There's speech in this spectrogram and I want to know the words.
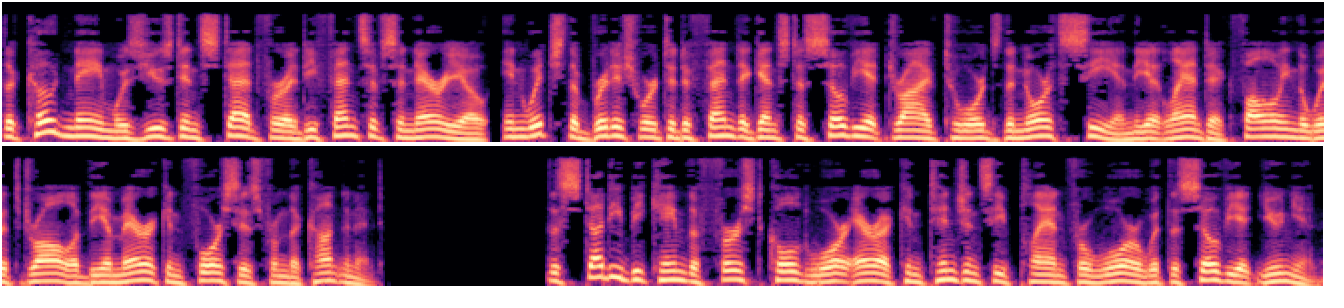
The code name was used instead for a defensive scenario, in which the British were to defend against a Soviet drive towards the North Sea and the Atlantic following the withdrawal of the American forces from the continent. The study became the first Cold War-era contingency plan for war with the Soviet Union.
